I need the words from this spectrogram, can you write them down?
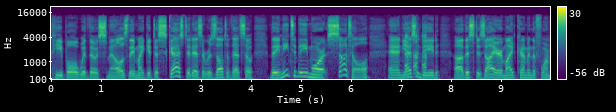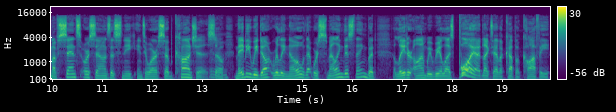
people with those smells. They might get disgusted as a result of that. So they need to be more subtle. And yes, indeed, uh, this desire might come in the form of scents or sounds that sneak into our subconscious. Mm. So maybe we don't really know that we're smelling this thing, but later on we realize, boy, I'd like to have a cup of coffee.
